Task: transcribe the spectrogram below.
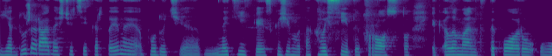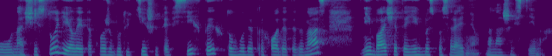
Я дуже рада, що ці картини будуть е, не тільки, скажімо так, висіти просто як елемент декору у нашій студії, але й також будуть тішити всіх тих, хто буде приходити до нас і бачити їх безпосередньо на наших стінах.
